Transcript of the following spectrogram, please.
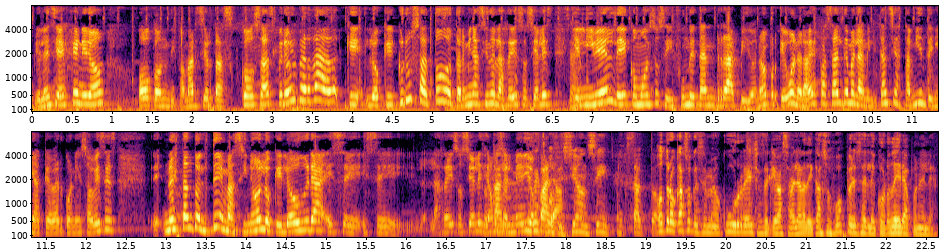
violencia de género o con difamar ciertas cosas, pero es verdad que lo que cruza todo termina siendo las redes sociales Sí. y el nivel de cómo eso se difunde tan rápido, ¿no? Porque bueno, la vez pasada el tema de las militancias también tenía que ver con eso. A veces eh, no es tanto el tema, sino lo que logra ese, ese las redes sociales, digamos, el medio esa para. exposición, sí. Exacto. Otro caso que se me ocurre, ya sé que vas a hablar de casos vos, pero es el de Cordera, ponele.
